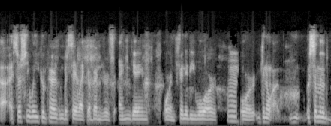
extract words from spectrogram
uh, especially when you compare them to say like Avengers Endgame or Infinity War Hmm. or you know uh, some of the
